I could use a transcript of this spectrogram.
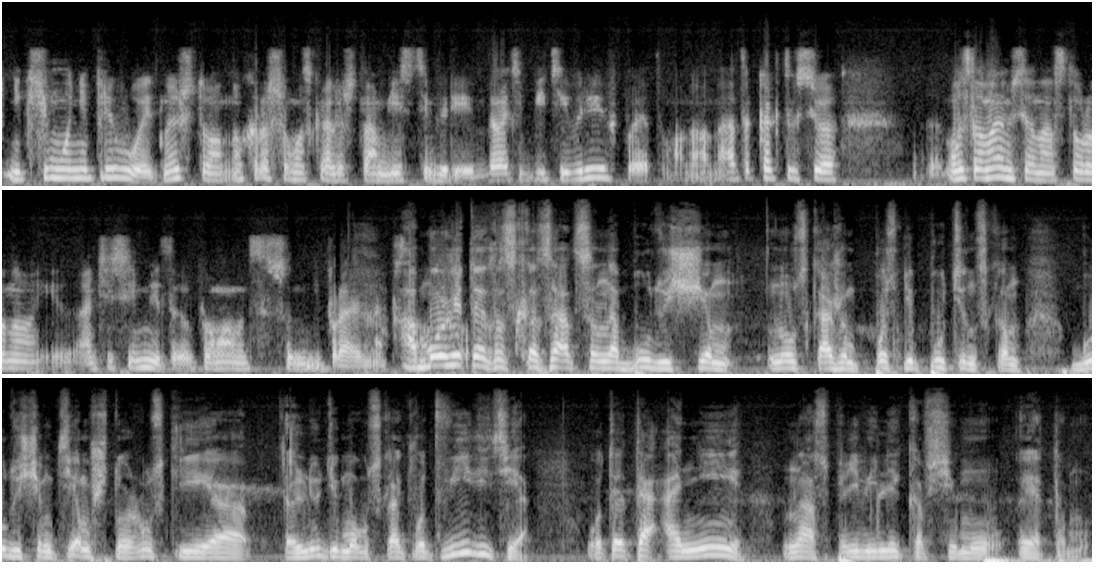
ни к чему не приводит. Ну и что? Ну хорошо, мы сказали, что там есть евреи. Давайте бить евреев, поэтому но, но это как-то все мы становимся на сторону антисемитов. По-моему, это совершенно неправильно. А может это сказаться на будущем, ну, скажем, после путинском будущем тем, что русские люди могут сказать, вот видите, вот это они нас привели ко всему этому.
